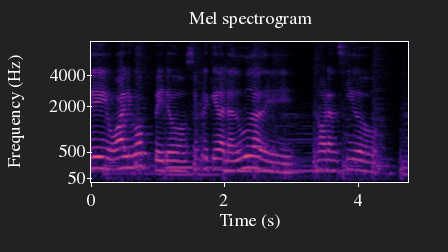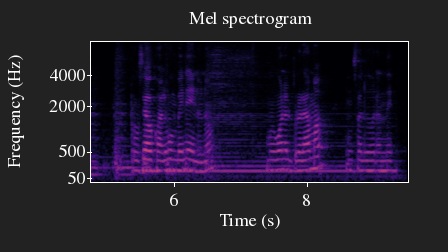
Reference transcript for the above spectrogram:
té o algo, pero siempre queda la duda de no habrán sido rociados con algún veneno, ¿no? Muy bueno el programa, un saludo grande.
